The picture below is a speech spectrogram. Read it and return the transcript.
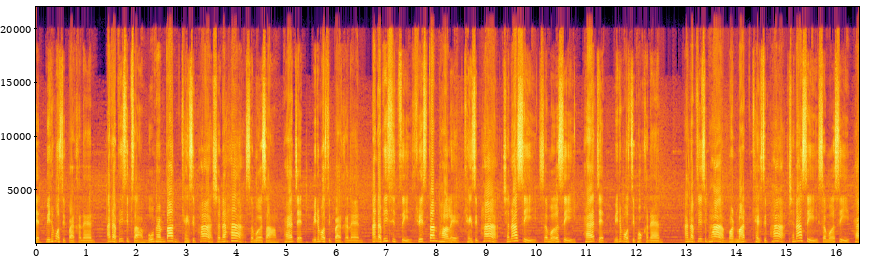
7 มีทั้งหมด 18 คะแนน อันดับที่ 13 บูแฮมตันแข่ง 15 ชนะ 5 เสมอ 3 แพ้ 7 มีทั้งหมด 18 คะแนน อันดับที่ 14 คริสตันพาเลตแข่ง 15 ชนะ 4 เสมอ 4 แพ้ 7 มีทั้งหมด 16 คะแนน อันดับที่ 15 บอลมัดแข่ง 15 ชนะ 4 เสมอ 4 แพ้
